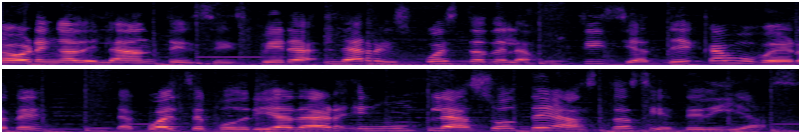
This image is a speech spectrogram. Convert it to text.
ahora en adelante se espera la respuesta de la justicia de Cabo Verde, la cual se podría dar en un plazo de hasta siete días.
